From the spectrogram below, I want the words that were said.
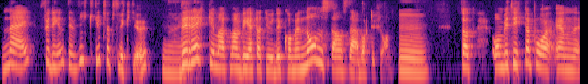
Nej, för det är inte viktigt för ett flyktdjur. Nej. Det räcker med att man vet att ljudet kommer någonstans där bortifrån. Mm. Så att om vi tittar på en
